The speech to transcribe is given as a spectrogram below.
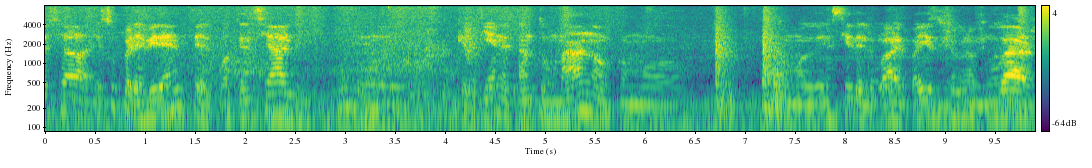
o sea, es súper evidente el potencial eh, que tiene tanto humano como, como en sí del lugar. El país es un lugar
